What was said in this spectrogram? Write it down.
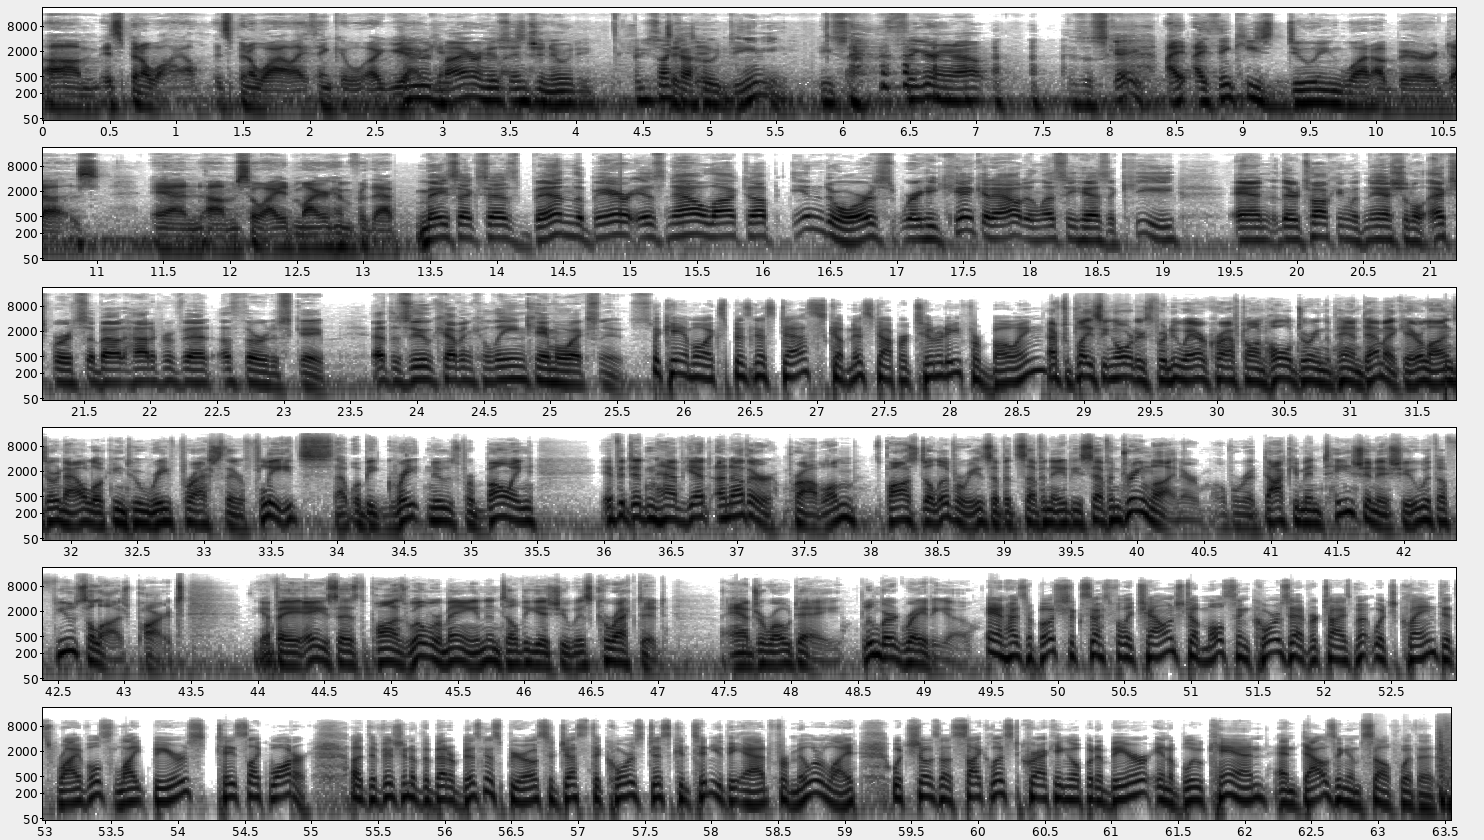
Um, it's been a while. It's been a while. I think. It, uh, yeah, you admire his ingenuity. He's like a Houdini. He's figuring out his escape. I, I think he's doing what a bear does. And um, so I admire him for that. Macek says Ben the bear is now locked up indoors where he can't get out unless he has a key. And they're talking with national experts about how to prevent a third escape. At the zoo, Kevin Killeen, KMOX News. The KMOX business desk, a missed opportunity for Boeing. After placing orders for new aircraft on hold during the pandemic, airlines are now looking to refresh their fleets. That would be great news for Boeing if it didn't have yet another problem. It's paused deliveries of its 787 Dreamliner over a documentation issue with a fuselage part. The FAA says the pause will remain until the issue is corrected. Andrew O'Day, Bloomberg Radio. Anheuser-Busch successfully challenged a Molson Coors advertisement which claimed its rivals, light beers, taste like water. A division of the Better Business Bureau suggests the Coors discontinue the ad for Miller Lite, which shows a cyclist cracking open a beer in a blue can and dousing himself with it.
